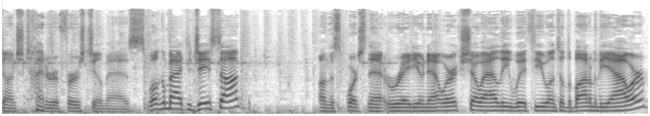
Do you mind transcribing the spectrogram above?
John Schneider refers to him as. Welcome back to Jays Talk on the Sportsnet Radio Network. Sho Alli with you until the bottom of the hour.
